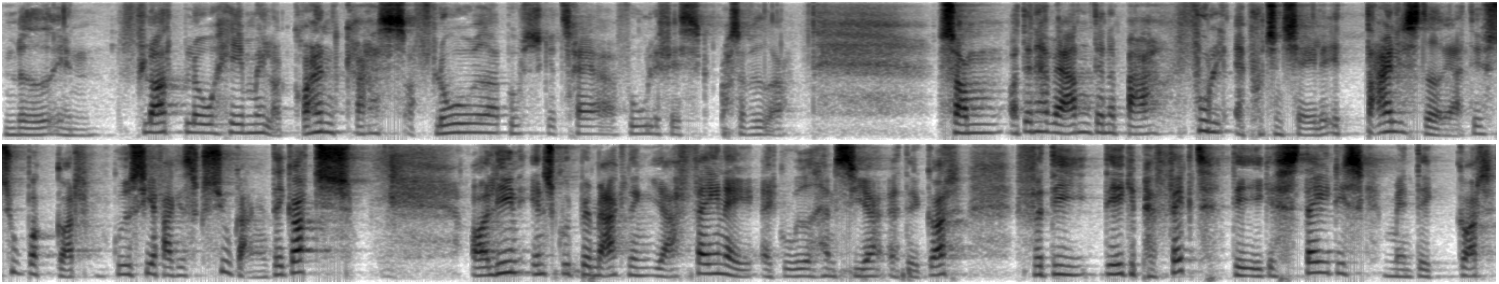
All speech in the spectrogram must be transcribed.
med en flot blå himmel og grønt græs og floder, buske, træer, fuglefisk osv. Som, og den her verden, den er bare fuld af potentiale. Et dejligt sted at være. Det er super godt. Gud siger faktisk syv gange, det er godt. Og lige en indskudt bemærkning, jeg er fan af, at Gud han siger, at det er godt, fordi det er ikke perfekt, det er ikke statisk, men det er godt.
